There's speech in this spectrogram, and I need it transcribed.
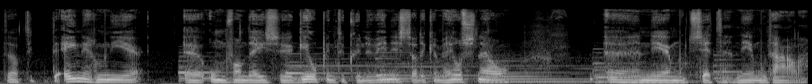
dat ik de enige manier om van deze Gilpin te kunnen winnen... is dat ik hem heel snel neer moet zetten, neer moet halen.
